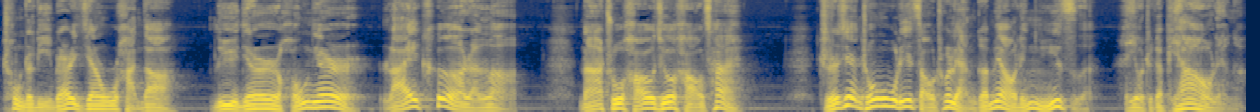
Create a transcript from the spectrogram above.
冲着里边一间屋喊道：“绿妮儿、红妮儿，来客人了。”拿出好酒好菜，只见从屋里走出两个妙龄女子。哎呦，这个漂亮啊！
